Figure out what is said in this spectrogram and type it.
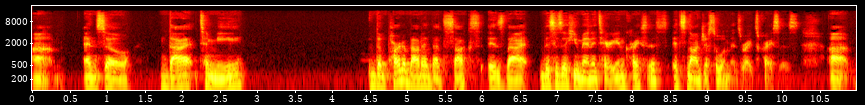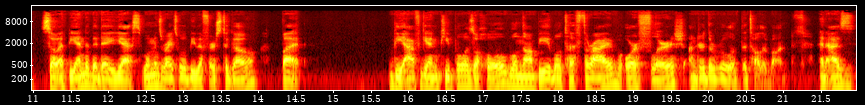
Um, and so that to me, the part about it that sucks is that this is a humanitarian crisis. It's not just a women's rights crisis. Um, so at the end of the day, yes, women's rights will be the first to go, but the Afghan people as a whole will not be able to thrive or flourish under the rule of the Taliban. And as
